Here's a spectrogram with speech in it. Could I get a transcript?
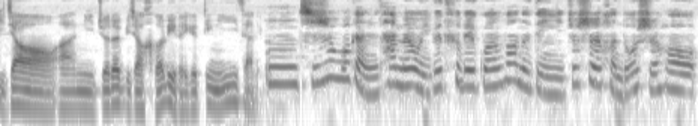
比较啊，你觉得比较合理的一个定义在里面？嗯，其实我感觉它没有一个特别官方的定义，就是很多时候，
